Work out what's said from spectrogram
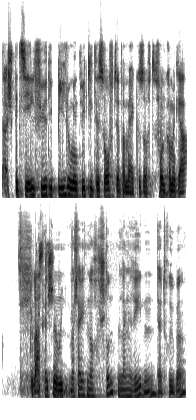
äh, speziell für die Bildung entwickelte Software bei Microsoft, vollkommen klar. Wir wahrscheinlich noch stundenlang reden darüber.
